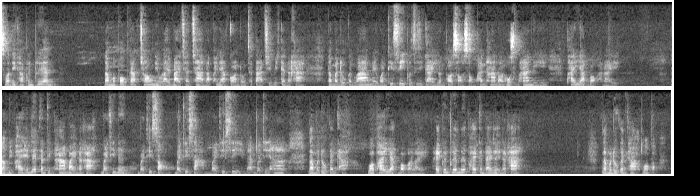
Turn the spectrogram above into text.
สวัสดีค่ะเพื่อนๆ เรามาพบกับช่องนิวไลฟ์บายชัดชารับพยากรณ์ดวงชะตาชีวิตกันนะคะ เรามาดูกันว่าในวันที่ 4 พฤศจิกายน พศ 2565 นี้ไพ่อยากบอกอะไร เรามีไพ่ให้เลือกกันถึง 5 ใบนะคะ ใบที่ 1 ใบที่ 2 ใบที่ 3 ใบที่ 4 และใบที่ 5 เรามาดูกันค่ะ ว่าไพ่อยากบอกอะไร ให้เพื่อนๆเลือกไพ่กันได้เลยนะคะ เรามาดูกันค่ะว่าเ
